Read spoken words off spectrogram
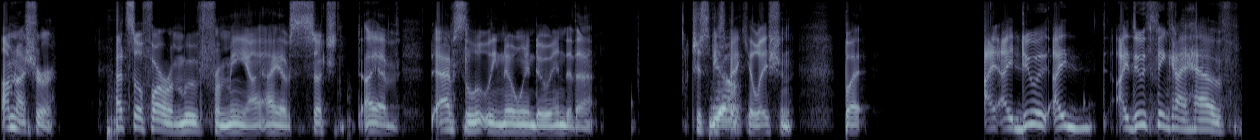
I'm not sure. That's so far removed from me. I, I have such I have absolutely no window into that. Just be Yeah. speculation, but I, I do I I do think I have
